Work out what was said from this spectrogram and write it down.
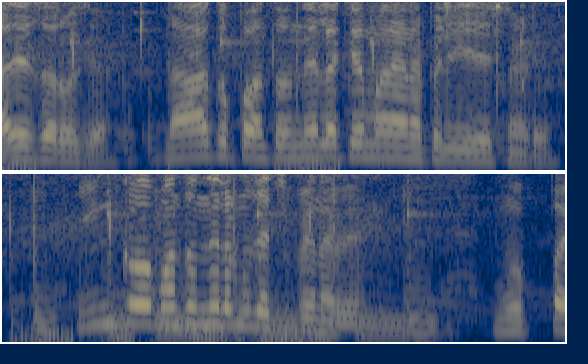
అది సరోజా నాకు పంతొమ్మిది నెలలకే మా నాయన పెళ్ళి చేసేసినాడు. ఇంకో పంతొమ్మిది నెలలకు నువ్వు చచ్చిపోయినావే. ముప్పై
